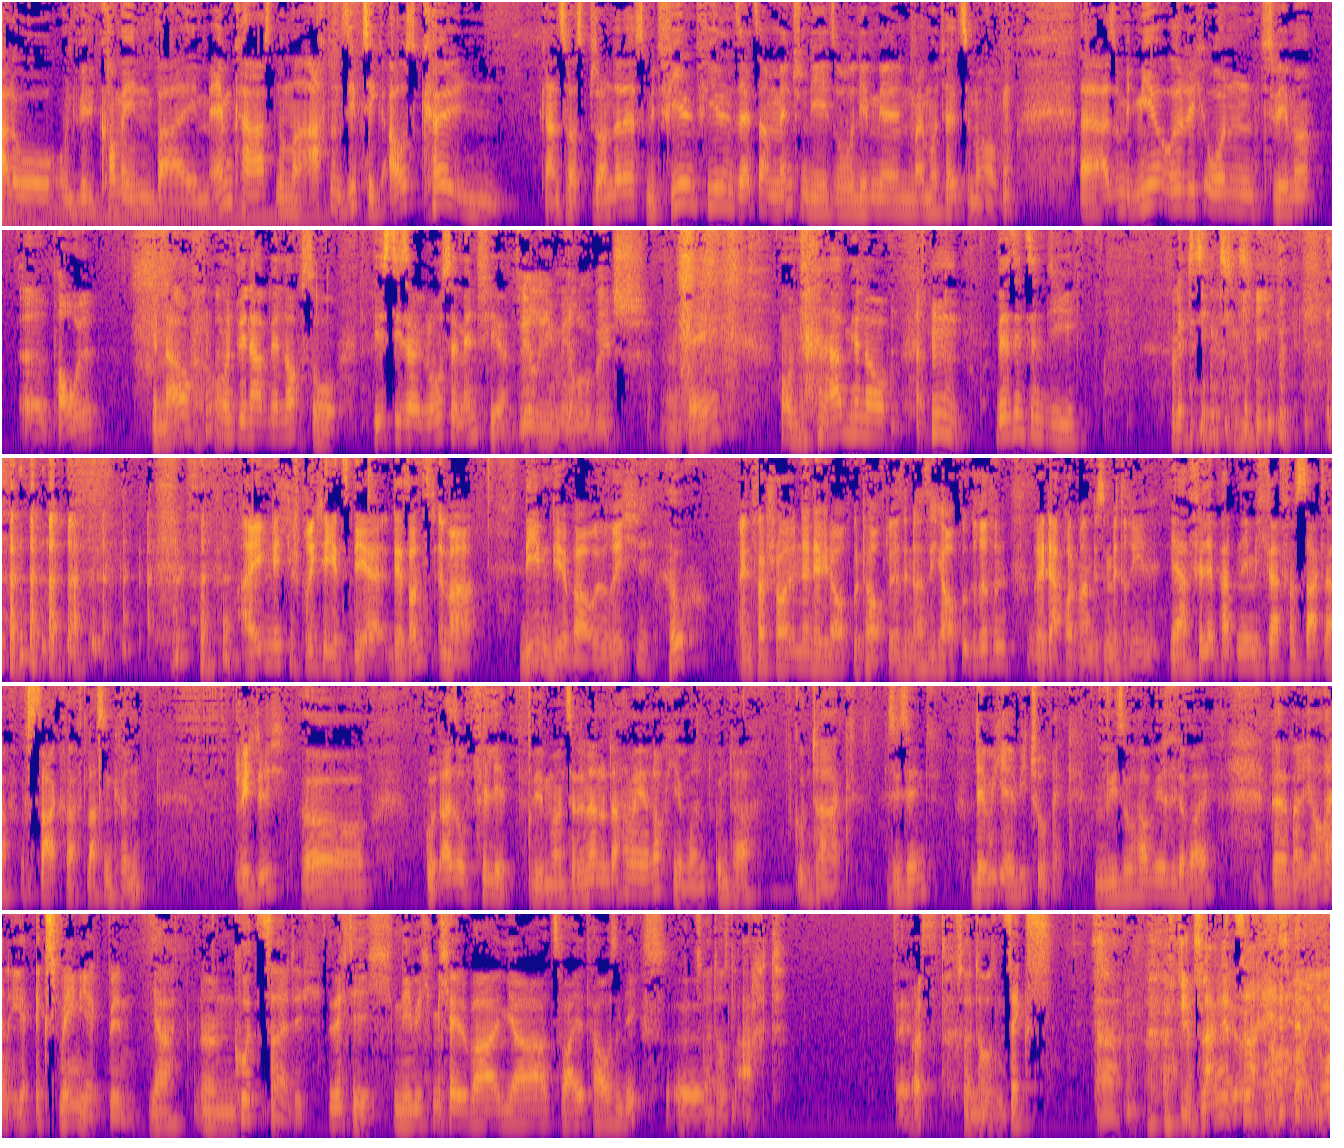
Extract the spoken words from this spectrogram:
Hallo und willkommen beim MCAST Nummer 78 aus Köln. Ganz was Besonderes mit vielen, vielen seltsamen Menschen, die so neben mir in meinem Hotelzimmer hocken. Äh, also mit mir, Ulrich und immer. Äh, Paul. Genau. Und wen haben wir noch so? Wie ist dieser große Mensch hier? Willi Milovic. Okay. Und dann haben wir noch. Hm, wer sind denn die? Wer sind die? Eigentlich spricht hier jetzt der, der sonst immer neben dir war, Ulrich. Huch. Ein Verschollener, der wieder aufgetaucht ist. Den hast du dich ja aufgegriffen und der darf heute mal ein bisschen mitreden. Ja, Philipp hat nämlich gerade von Starcraft, Starcraft lassen können. Richtig? Oh. Gut, also Philipp, wie wir uns erinnern. Und da haben wir ja noch jemand. Guten Tag. Guten Tag. Sie sind? Der Michael Wiczurek. Wieso haben wir Sie dabei? Äh, weil ich auch ein Ex-Maniac bin. Ja, ähm, Kurzzeitig. richtig. Nämlich Michael war im Jahr 2000x. Äh, 2008. Was? 2006. ah. Lange Zeit.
